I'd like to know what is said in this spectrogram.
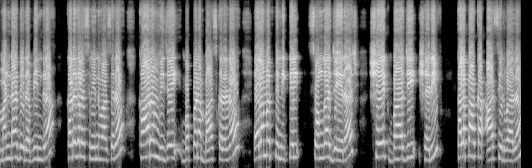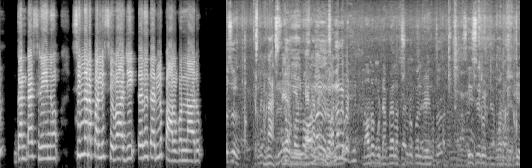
మండాది రవీంద్ర కడగల శ్రీనివాసరావు కారం విజయ్ బొప్పన భాస్కరరావు ఎలమత్తి నిఖిల్ సొంగ జయరాజ్ షేక్ బాజీ షరీఫ్ కలపాక ఆశీర్వాదం గంటా శ్రీను సింగనపల్లి శివాజీ తదితరులు పాల్గొన్నారు దాదాపు డెబ్బై లక్షల రూపాయల వ్యయంతో సీసీ రోడ్ నిర్మాణానికి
